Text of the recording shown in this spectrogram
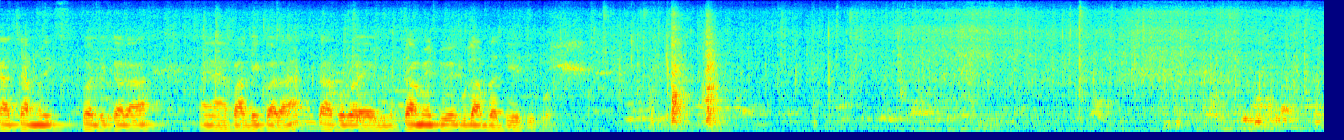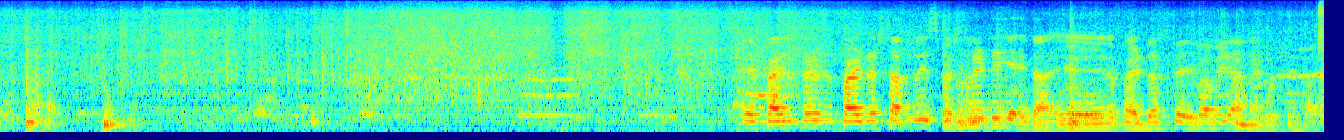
কাঁচামরিচ পলি করা পালি করা তারপরে টমেটো, এগুলো আমরা দিয়ে দিব। ফ্রাইড রাইস, ফ্রাইড রাইসটা আসলে স্পেশালিটি এটা। ফ্রাইড রাইসটা এভাবেই রান্না করতে হয়।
